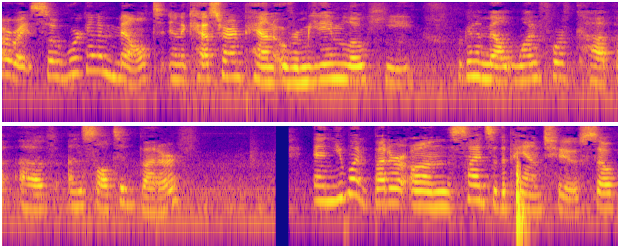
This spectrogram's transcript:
All right, so we're gonna melt in a cast iron pan over medium low heat. We're gonna melt one fourth cup of unsalted butter. And you want butter on the sides of the pan too. So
